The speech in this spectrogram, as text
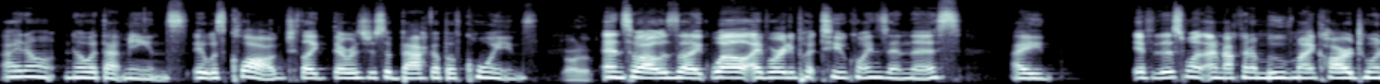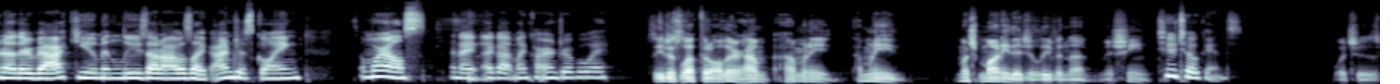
I don't know what that means it was clogged like there was just a backup of coins Got it. And so I was like, well, I've already put two coins in this. I if this one I'm not going to move my car to another vacuum and lose out. I was like, I'm just going somewhere else. And I, I got my car and drove away. So you just left it all there. How how many how many much money did you leave in that machine? Two tokens. Which is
